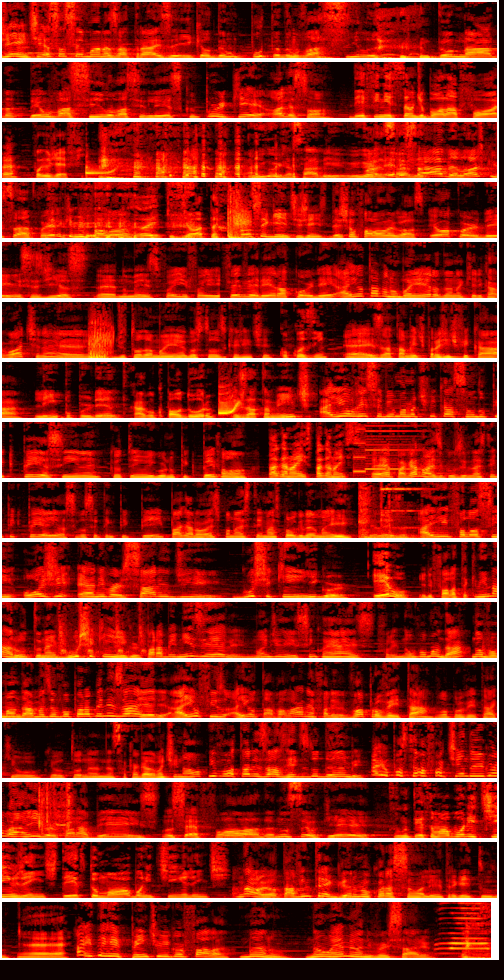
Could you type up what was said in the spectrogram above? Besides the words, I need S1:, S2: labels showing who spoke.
S1: Gente, essas semanas atrás aí que eu dei um puta de um vacilo, do nada, dei um vacilo vacilesco. Porque, olha só,
S2: Definição de bola fora foi o Jeff.
S3: o Igor já sabe? O Igor
S1: Mano,
S3: já
S1: ele
S3: sabe?
S1: sabe, é lógico que sabe. Foi ele que me falou.
S2: Ai, que idiota.
S1: Foi o seguinte, gente, deixa eu falar um negócio. Eu acordei esses dias é, no mês, foi, foi fevereiro, acordei. Aí eu tava no banheiro dando aquele cagote, né? De toda manhã, gostoso que a gente.
S2: Cocôzinho.
S1: É, exatamente pra gente ficar.
S3: Limpo por dentro.
S2: Cagou com o pau duro.
S1: Exatamente. Aí eu recebi uma notificação do PicPay, assim, né? Que eu tenho o Igor no PicPay falando.
S2: Paga nós, paga nós.
S1: É, paga nós. Inclusive, nós tem PicPay aí, ó. Se você tem PicPay, paga nós pra nós ter mais programa aí, beleza? Aí falou assim: hoje é aniversário de Gushikin Igor.
S2: Eu?
S1: Ele fala até que nem Naruto, né? Gushikin Igor. Parabenize ele. Mande 5 reais. Falei, não vou mandar. Não vou mandar, mas eu vou parabenizar ele. Aí eu fiz. Aí eu tava lá, né? Falei, vou aproveitar. Vou aproveitar que eu, que eu tô na- nessa cagada matinal e vou atualizar as redes do Dambi. Aí eu postei uma fotinha do Igor lá. Igor, parabéns. Você é foda. Não sei o quê.
S2: Um texto mó bonitinho, gente. Texto mó bonitinho, gente.
S1: Não, eu tava entregando meu coração ali. Eu entreguei tudo.
S2: É.
S1: Aí de repente o Igor fala: Mano, não é meu aniversário.
S3: Que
